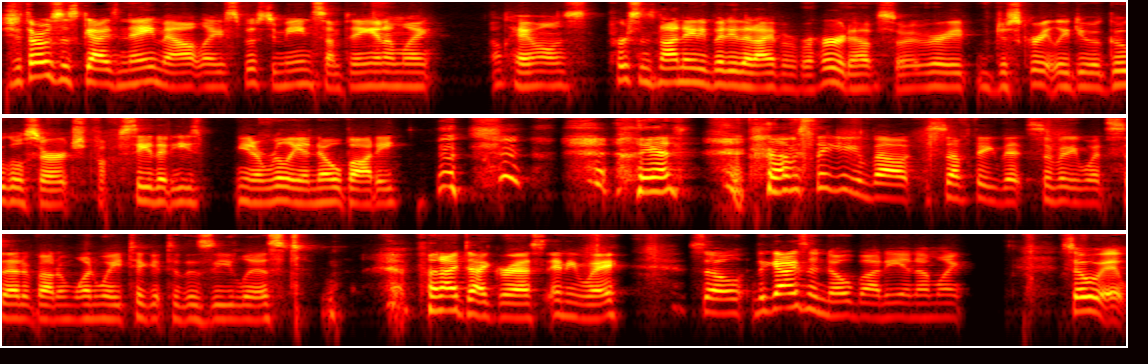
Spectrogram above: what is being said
She throws this guy's name out like it's supposed to mean something. And I'm like, okay, well, this person's not anybody that I've ever heard of. So I very discreetly do a Google search, see that he's, you know, really a nobody. and I was thinking about something that somebody once said about a one way ticket to the Z list, but I digress anyway. So the guy's a nobody. And I'm like, so, it,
